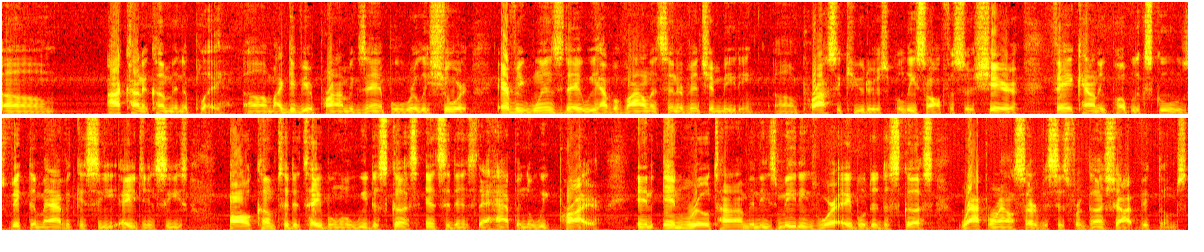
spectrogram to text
Um, I kind of come into play. Um, I give you a prime example, really short. Every Wednesday, we have a violence intervention meeting. Um, prosecutors, police officers, sheriff, Fayette County Public Schools, victim advocacy agencies, all come to the table when we discuss incidents that happened the week prior. And in real time in these meetings, we're able to discuss wraparound services for gunshot victims,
